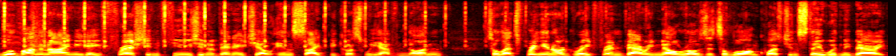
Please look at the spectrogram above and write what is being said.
Wilbon and I need a fresh infusion of NHL insight because we have none. So let's bring in our great friend Barry Melrose. It's a long question. Stay with me, Barry.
